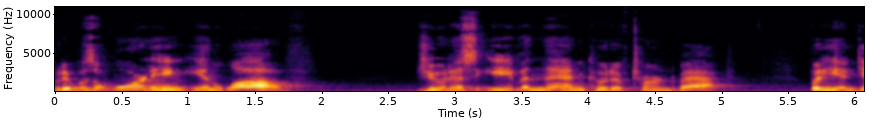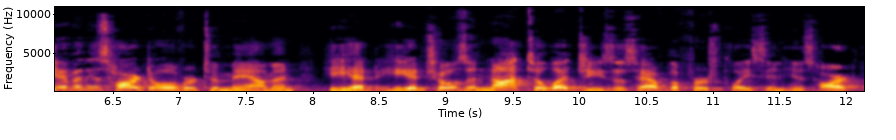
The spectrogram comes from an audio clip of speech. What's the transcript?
but it was a warning in love. Judas even then could have turned back. But he had given his heart over to mammon. He had, he had chosen not to let Jesus have the first place in his heart.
